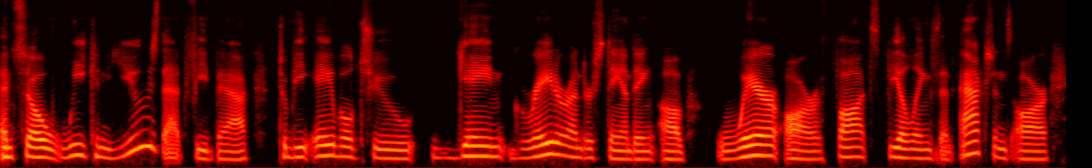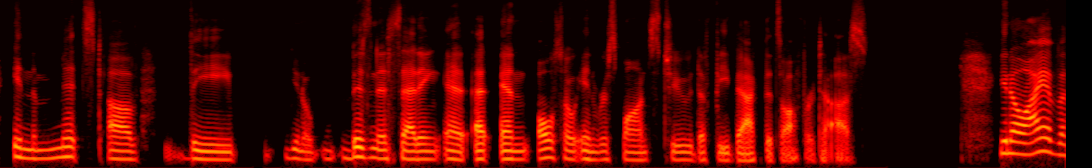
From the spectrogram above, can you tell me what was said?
And so we can use that feedback to be able to gain greater understanding of where our thoughts, feelings, and actions are in the midst of the you know business setting and, and also in response to the feedback that's offered to us. You know i have a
